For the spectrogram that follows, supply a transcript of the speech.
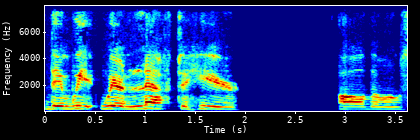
then we we're left to hear all those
